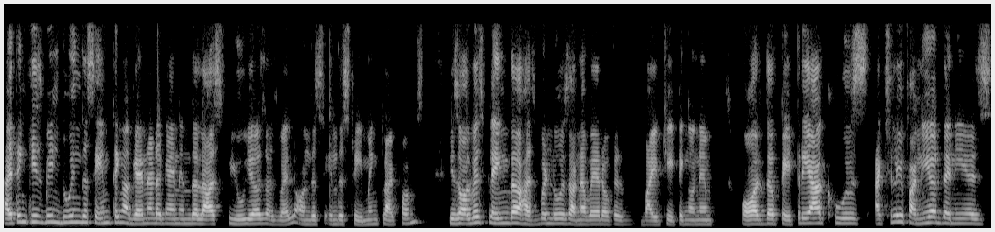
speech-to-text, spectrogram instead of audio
I think he's been doing the same thing again and again in the last few years as well on this in the streaming platforms. He's always playing the husband who is unaware of his wife cheating on him or the patriarch who is actually funnier than he is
